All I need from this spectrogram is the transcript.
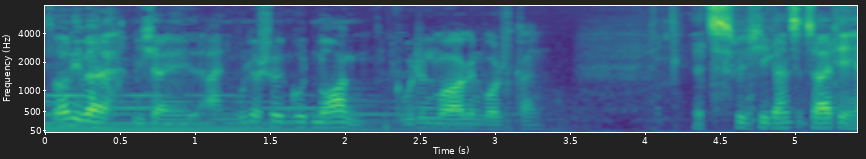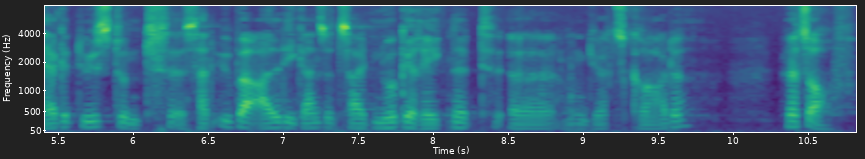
So, lieber Michael, einen wunderschönen guten Morgen. Guten Morgen, Wolfgang. Jetzt bin ich die ganze Zeit hierher gedüst und es hat überall die ganze Zeit nur geregnet äh, und jetzt gerade hört's auf.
